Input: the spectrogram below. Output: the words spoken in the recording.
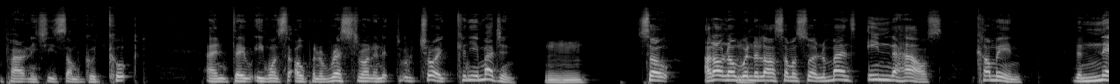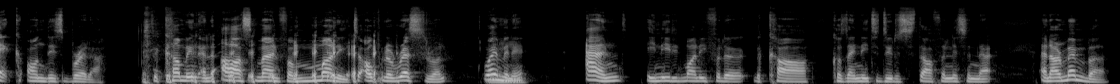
apparently she's some good cook, and they, he wants to open a restaurant. And it, Troy, can you imagine? hmm So I don't know when the last time I saw him. The man's in the house, come in, the neck on this brother to come in and ask man for money to open a restaurant. Wait a minute. And he needed money for the, the car because they need to do the stuff and this and that. And I remember,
